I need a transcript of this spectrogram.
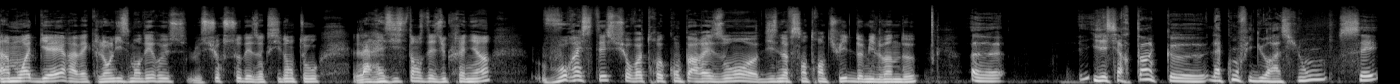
un mois de guerre avec l'enlisement des Russes, le sursaut des Occidentaux, la résistance des Ukrainiens, vous restez sur votre comparaison 1938-2022 euh, il est certain que la configuration, c'est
